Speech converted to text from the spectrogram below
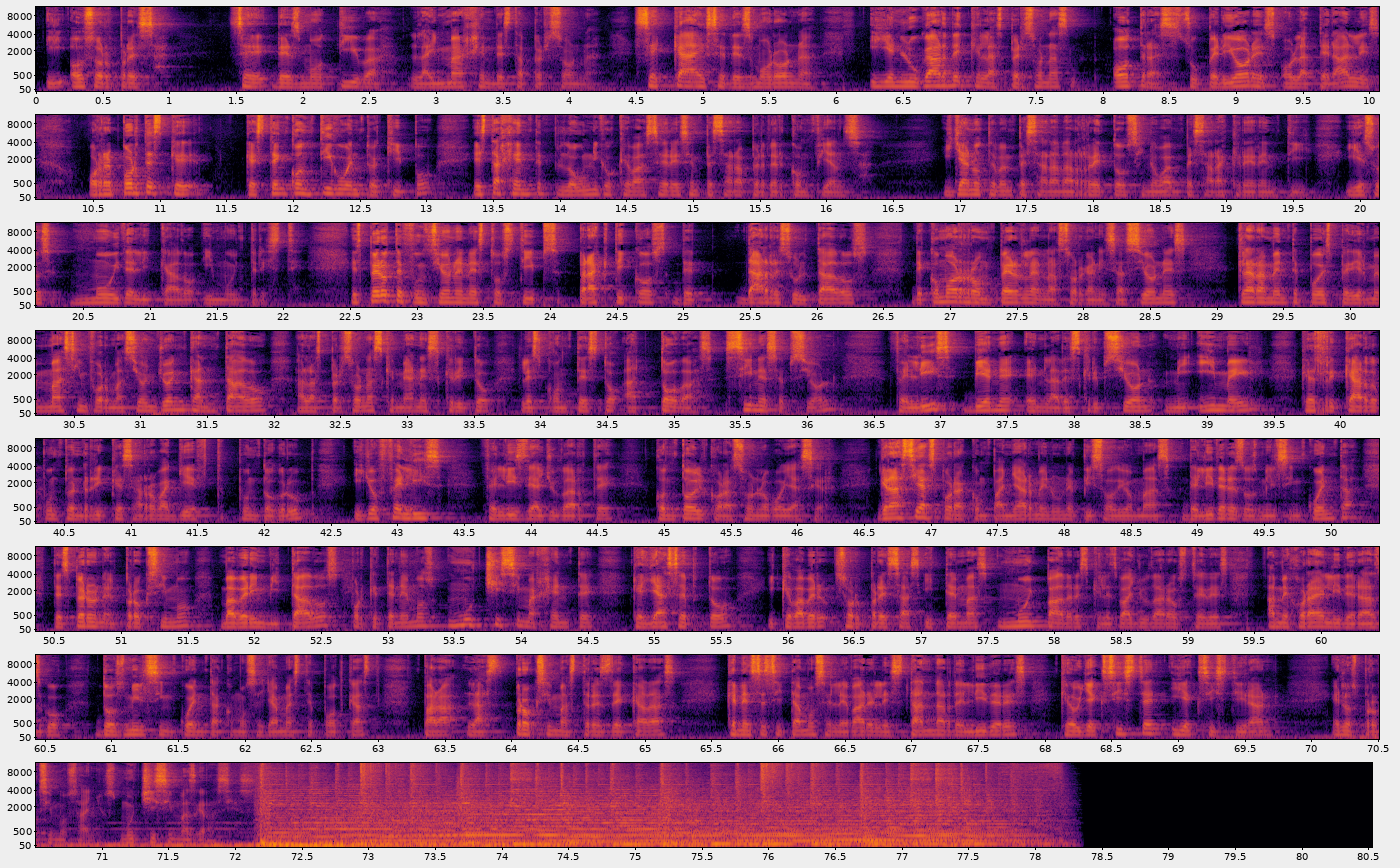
Y oh sorpresa, se desmotiva la imagen de esta persona, se cae, se desmorona y en lugar de que las personas otras, superiores o laterales, o reportes que, que estén contigo en tu equipo, esta gente lo único que va a hacer es empezar a perder confianza. Y ya no te va a empezar a dar retos, sino va a empezar a creer en ti. Y eso es muy delicado y muy triste. Espero te funcionen estos tips prácticos de dar resultados, de cómo romperla en las organizaciones Claramente puedes pedirme más información. Yo encantado a las personas que me han escrito, les contesto a todas, sin excepción. Feliz viene en la descripción mi email, que es ricardo.enriquez.gift.group, y yo feliz, feliz de ayudarte, con todo el corazón lo voy a hacer. Gracias por acompañarme en un episodio más de Líderes 2050. Te espero en el próximo. Va a haber invitados porque tenemos muchísima gente que ya aceptó y que va a haber sorpresas y temas muy padres que les va a ayudar a ustedes a mejorar el liderazgo 2050, como se llama este podcast, para las próximas tres décadas que necesitamos elevar el estándar de líderes que hoy existen y existirán en los próximos años. Muchísimas gracias.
